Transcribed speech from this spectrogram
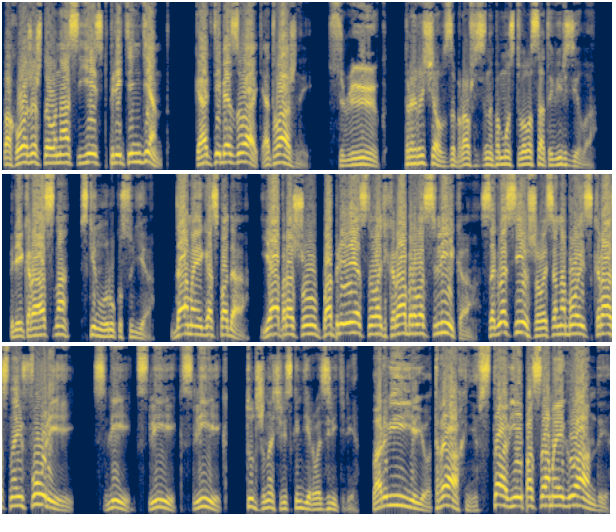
похоже, что у нас есть претендент. Как тебя звать, отважный? Слик, прорычал взобравшийся на помост волосатый верзила. «Прекрасно!» — скинул руку судья. «Дамы и господа, я прошу поприветствовать храброго Слика, согласившегося на бой с Красной Фурией!» «Слик, Слик, Слик!» Тут же начали скандировать зрители. «Порви ее, трахни, вставь ей по самые гланды!»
